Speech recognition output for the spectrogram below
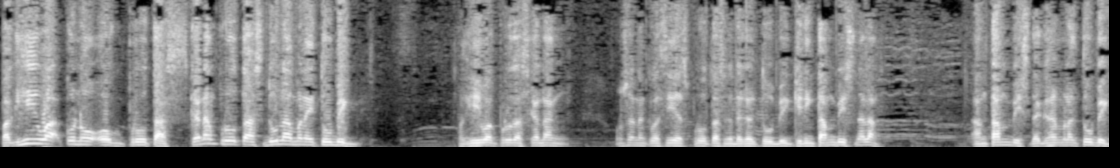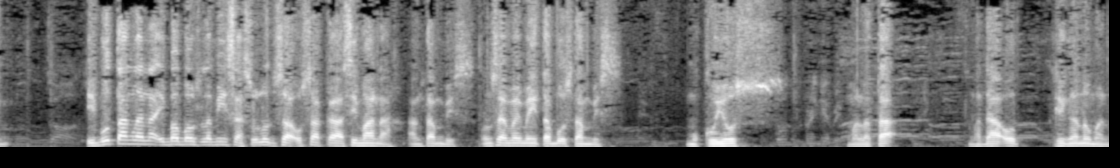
Paghiwa kuno og prutas kanang prutas duna man ay tubig. Paghiwag prutas kanang unsa nang klasiyas prutas nga daghang tubig kining tambis na lang. Ang tambis daghan man lang tubig. Ibutang lang na ibabaw sa lamisa sulod sa usa ka semana ang tambis. Unsa may may tabo sa tambis? Mukuyos malata madaot kay ngano man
